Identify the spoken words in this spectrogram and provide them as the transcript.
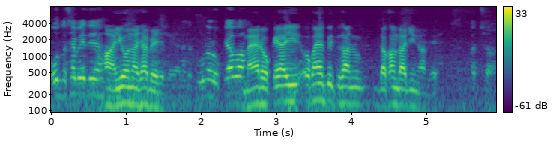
ਉਹ ਨਸ਼ਾ ਵੇਚਦੇ ਆ? ਹਾਂ ਜੀ ਉਹ ਨਸ਼ਾ ਵੇਚਦੇ ਆ। ਅੱਛਾ ਤੂੰ ਉਹਨਾਂ ਰੋਕਿਆ ਵਾ? ਮੈਂ ਰੋਕਿਆ ਜੀ ਉਹ ਕਹਿੰਦੇ ਵੀ ਤੂੰ ਸਾਨੂੰ ਦਖਲਅੰਦਾਜ਼ੀ ਨਾ ਦੇ ਅੱਛਾ।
